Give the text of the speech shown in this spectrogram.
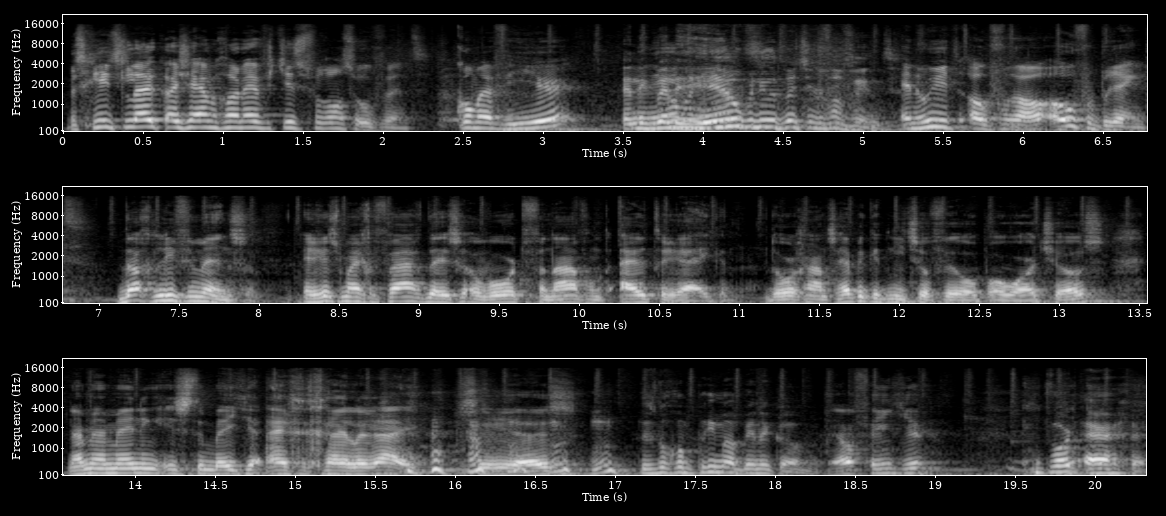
Misschien is het leuk als jij hem gewoon eventjes voor ons oefent. Kom even hier. En ik ben heel benieuwd wat je ervan vindt. En hoe je het ook vooral overbrengt. Dag lieve mensen. Er is mij gevraagd deze award vanavond uit te reiken. Doorgaans heb ik het niet zoveel op awardshows. Naar mijn mening is het een beetje eigen geilerij. Serieus? Het is nog een prima binnenkomen. Ja, vind je? Het wordt erger.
